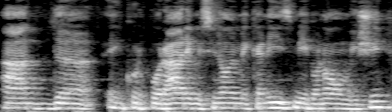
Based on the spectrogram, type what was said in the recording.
ad incorporare questi nuovi meccanismi economici,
